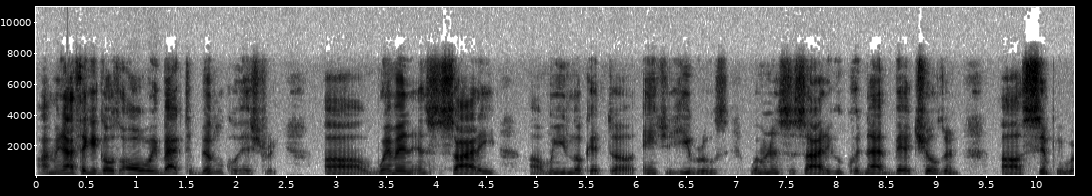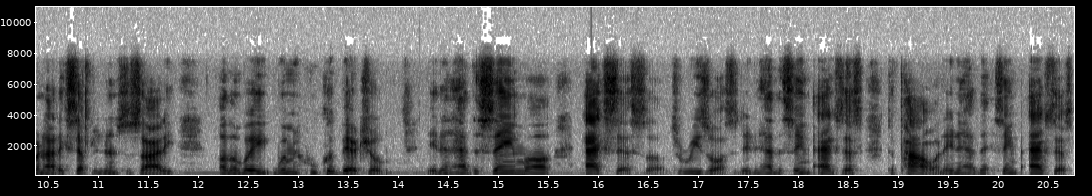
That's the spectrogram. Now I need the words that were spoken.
I mean, I think it goes all the way back to biblical history. Uh, women in society uh, when you look at uh, ancient Hebrews, women in society who could not bear children uh, simply were not accepted in society the way women who could bear children. They didn't have the same uh, access uh, to resources. They didn't have the same access to power. They didn't have the same access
